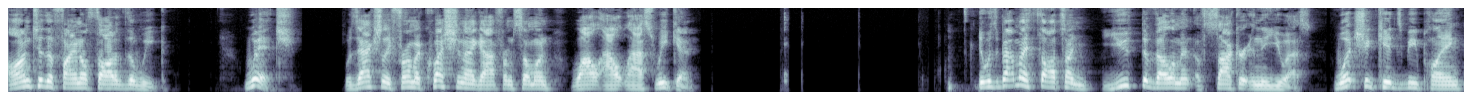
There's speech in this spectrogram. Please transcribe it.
On to the final thought of the week, which was actually from a question I got from someone while out last weekend. It was about my thoughts on youth development of soccer in the US. What should kids be playing?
